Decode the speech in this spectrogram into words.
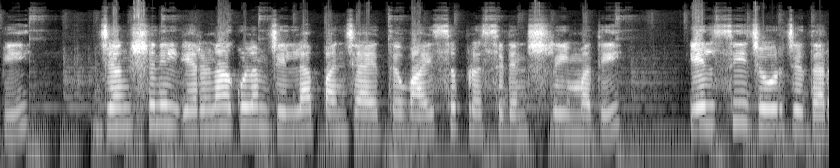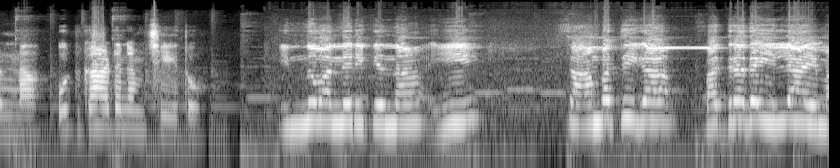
പി ജംഗ്ഷനിൽ എറണാകുളം ജില്ലാ panchayat vice president Shrimati L C George dharna ഉദ്ഘാടനം ചെയ്തു. ഇന്ന് വന്നിരിക്കുന്ന ഈ സാമ്പത്തിക ഭദ്രതയില്ലായ്മ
